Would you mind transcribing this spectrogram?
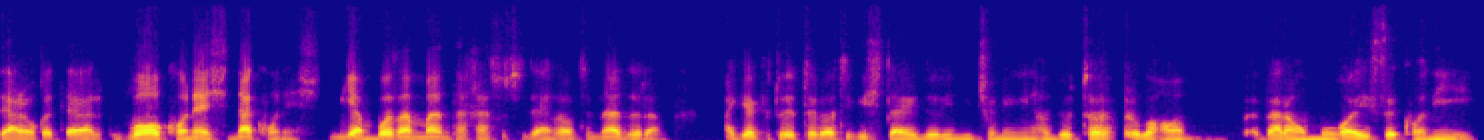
در واقع در واکنش نکنش. میگم بازم من تخصصی در این رابطه ندارم. اگر که تو اطلاعاتی بیشتری داری می‌تونی اینها دوتا رو با هم برام مقایسه کنی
